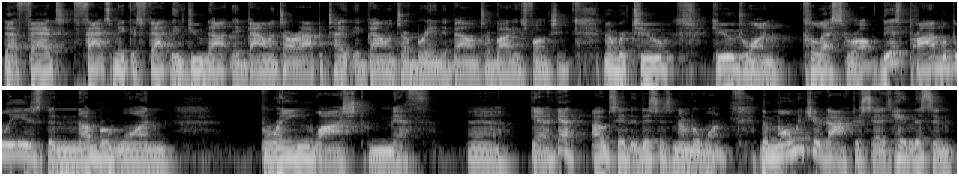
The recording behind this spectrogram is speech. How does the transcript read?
that fats fats make us fat. They do not. They balance our appetite. They balance our brain. They balance our body's function. Number two, huge one, cholesterol. This probably is the number one brainwashed myth. Uh, yeah, yeah, I would say that this is number one. The moment your doctor says, "Hey, listen."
